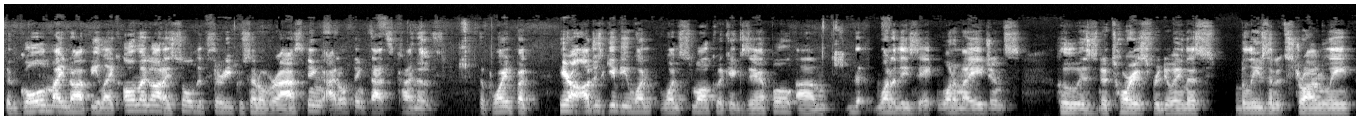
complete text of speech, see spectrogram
the goal might not be like, oh my god, I sold it thirty percent over asking. I don't think that's kind of the point. But here, I'll just give you one one small quick example. Um, one of these one of my agents who is notorious for doing this believes in it strongly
